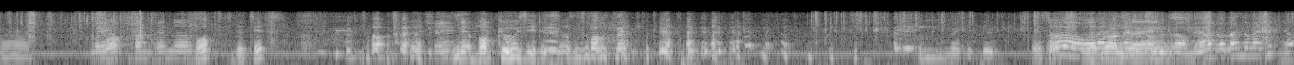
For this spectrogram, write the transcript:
Äh, Playoff Contenders. Bob the Tit. Bob Chase. Ne, Bob Cousy ist das. weggekippt. Weggekippt. Ist Oh, doch. Orlando LeBron Magic ist James. dran. Wer hat Orlando Magic? Ja,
